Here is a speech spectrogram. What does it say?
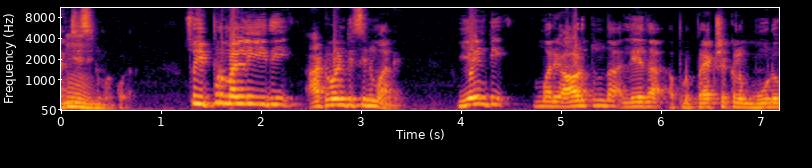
అంజి సినిమా కూడా. సో ఇప్పుడు మళ్ళీ ఇది అటువంటి సినిమానే. ఏంటి మరి ఆడుతుందా లేదా అప్పుడు ప్రేక్షకులు మూడు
